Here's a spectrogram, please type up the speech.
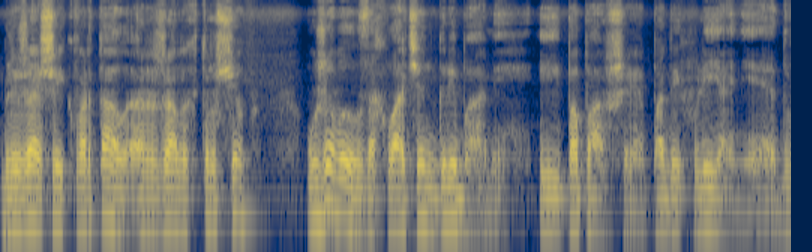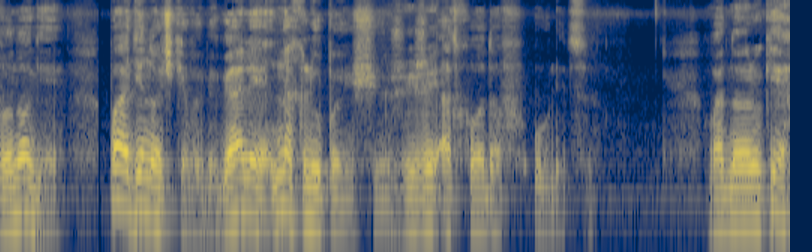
Ближайший квартал ржавых трущоб уже был захвачен грибами, и попавшие под их влияние двуногие поодиночке выбегали на хлюпающую жижей отходов улицу. В одной руке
